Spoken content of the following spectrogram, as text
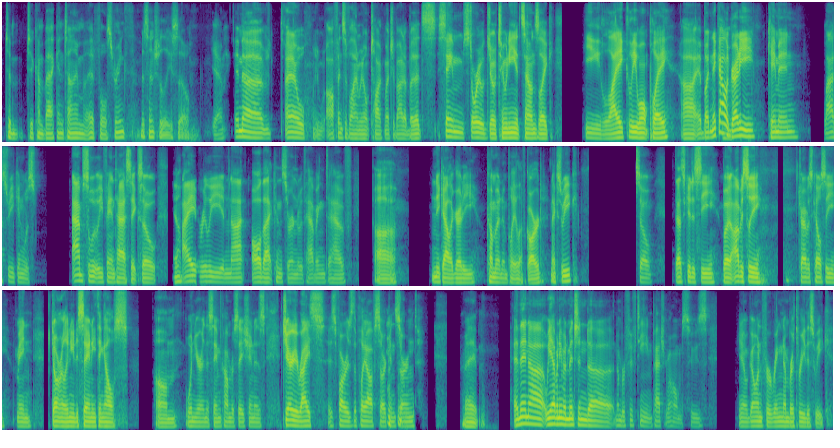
to to come back in time at full strength essentially. So yeah, and uh, I know offensive line we don't talk much about it, but it's same story with Joe Thuney. It sounds like he likely won't play. Uh, but Nick hmm. Allegretti mm. came in last week and was absolutely fantastic. So yeah. I really am not all that concerned with having to have uh, Nick Allegretti come in and play left guard next week. So that's good to see. But obviously, Travis Kelce, I mean, don't really need to say anything else um, when you're in the same conversation as Jerry Rice as far as the playoffs are concerned. right. And then uh, we haven't even mentioned uh, number 15, Patrick Mahomes, who's you know, going for ring number three this week.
